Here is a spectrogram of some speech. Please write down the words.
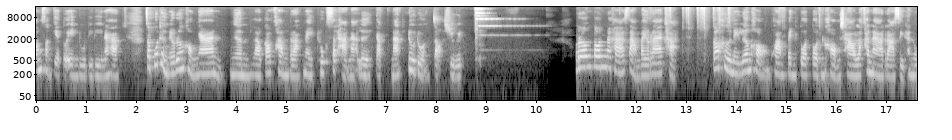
ต้องสังเกตตัวเองดูดีๆนะคะ จะพูดถึงในเรื่องของงานเงินแล้วก็ความรักในทุกสถานะเลยกับนัดดูดวงเจาะชีวิต เริ่มต้นนะคะสามใบแรกค่ะ ก็คือในเรื่องของความเป็นตัวตนของชาวลัคนาราศีธนู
